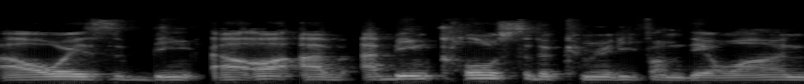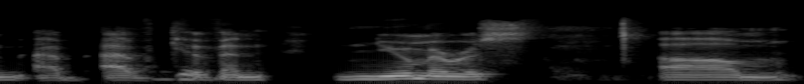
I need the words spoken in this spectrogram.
I always been I've, I've been close to the community from day one. I've, I've given numerous um,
